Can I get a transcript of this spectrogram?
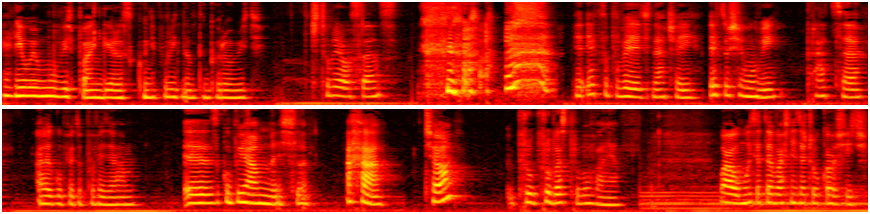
Ja nie umiem mówić po angielsku, nie powinnam tego robić. Czy to miało sens? Jak to powiedzieć inaczej? Jak to się mówi? Pracę. Ale głupio to powiedziałam. Yy, zgubiłam myśl. Aha. Cio? Prób, próba spróbowania. Wow, mój tata właśnie zaczął kosić.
